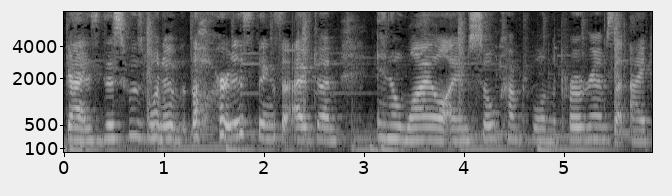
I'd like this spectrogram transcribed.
Guys, this was one of the hardest things that I've done in a while. I am so comfortable in the programs that I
